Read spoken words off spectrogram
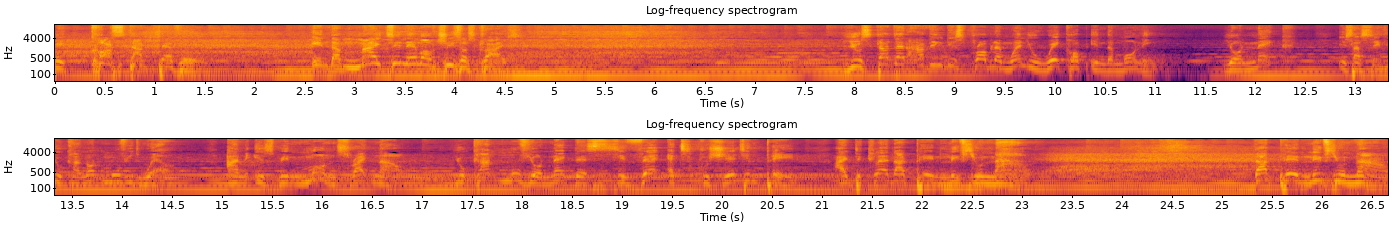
We curse that devil. In the mighty name of Jesus Christ. You started having this problem when you wake up in the morning. Your neck is as if you cannot move it well and it's been months right now. You can't move your neck. There's severe excruciating pain. I declare that pain leaves you now. That pain leaves you now.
